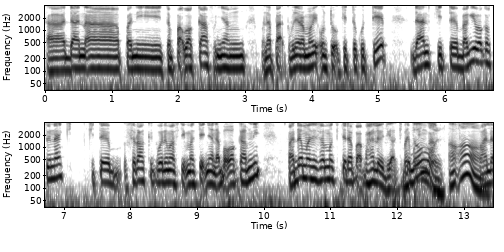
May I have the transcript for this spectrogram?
uh, dan uh, apa ni tempat wakaf yang mendapat kebenaran Ramawi untuk kita kutip. Dan kita bagi wakaf tunai kita serahkan kepada masjid-masjid yang nak buat wakaf ni pada masa sama kita dapat pahala juga kita betul uh-huh. pahala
